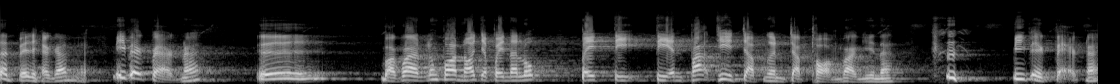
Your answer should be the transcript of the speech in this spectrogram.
นั่นเป็นอย่างนั้นน่ะมีแปลกๆนะเออบอกว่าหลวงพ่อน้อยจะไปนรก ไปติเตียนพระที่จับเงินจับทองว่างี้นะ มีแปลกๆนะ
